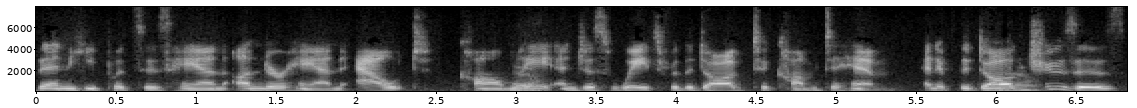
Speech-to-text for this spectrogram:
then he puts his hand underhand out calmly yeah. and just waits for the dog to come to him. And if the dog yeah. chooses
